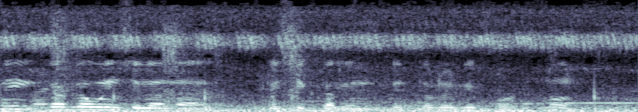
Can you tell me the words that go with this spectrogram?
may gagawin sila na physical inventory report nun. Oo.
